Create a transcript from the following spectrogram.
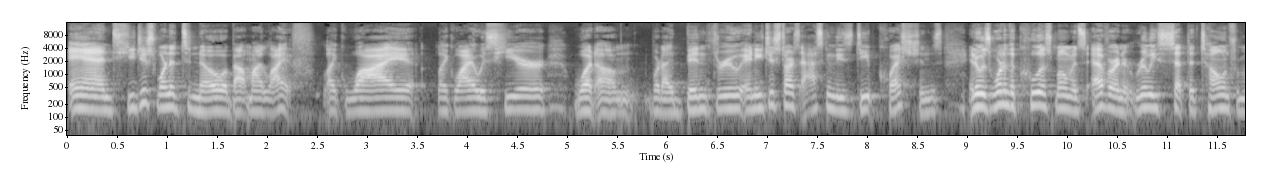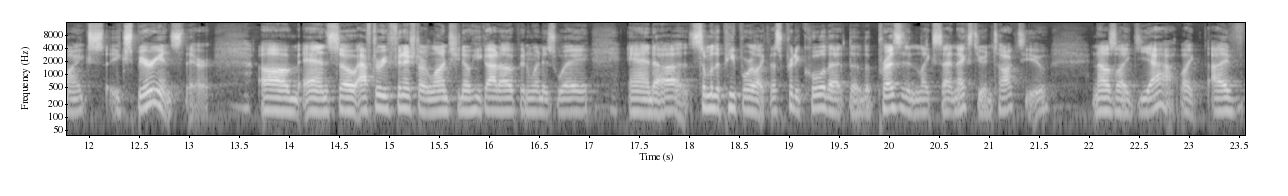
and he just wanted to know about my life like why like why i was here what um what i'd been through and he just starts asking these deep questions and it was one of the coolest moments ever and it really set the tone for my ex- experience there um, and so after we finished our lunch you know he got up and went his way and uh, some of the people were like that's pretty cool that the, the president like sat next to you and talked to you and I was like, yeah, like I've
